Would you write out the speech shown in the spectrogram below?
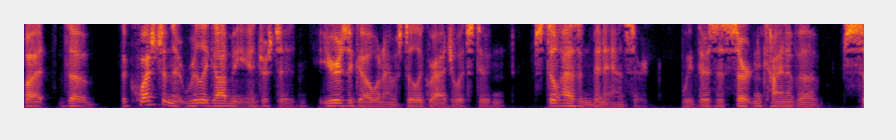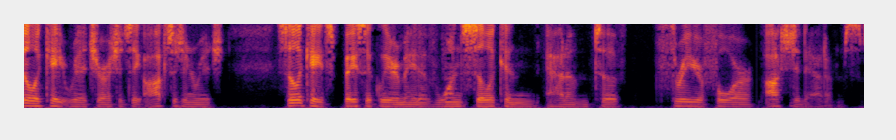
but the, the question that really got me interested years ago when I was still a graduate student still hasn't been answered. We, there's a certain kind of a silicate rich, or I should say oxygen rich. Silicates basically are made of one silicon atom to three or four oxygen atoms.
